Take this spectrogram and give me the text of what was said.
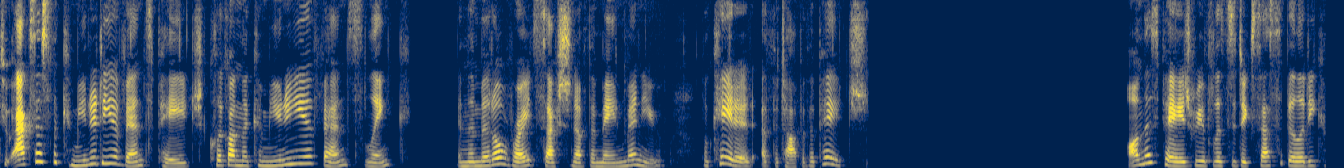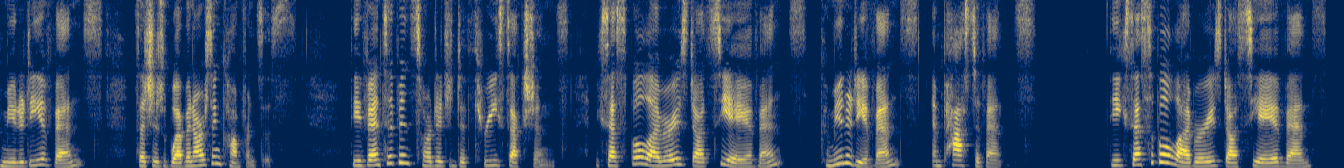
To access the Community Events page, click on the Community Events link in the middle right section of the main menu, located at the top of the page. On this page, we have listed accessibility community events, such as webinars and conferences. The events have been sorted into three sections, accessiblelibraries.ca events, community events, and past events. The accessiblelibraries.ca events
